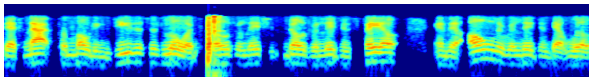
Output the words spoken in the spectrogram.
that's not promoting Jesus as Lord, those religions, those religions fail, and the only religion that will,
